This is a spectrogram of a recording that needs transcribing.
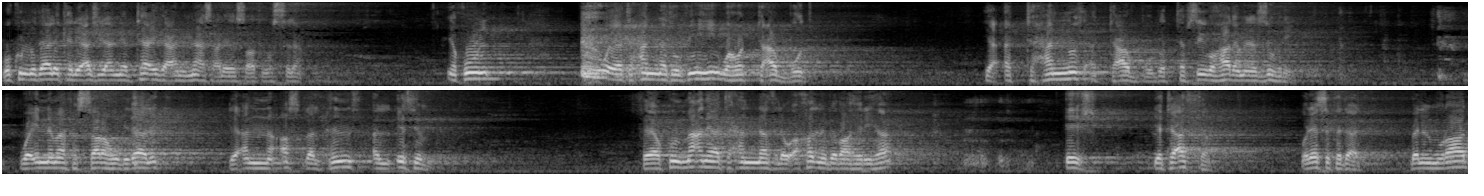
وكل ذلك لأجل أن يبتعد عن الناس عليه الصلاة والسلام. يقول ويتحنث فيه وهو التعبد. يعني التحنث التعبد والتفسير هذا من الزهري. وإنما فسره بذلك لأن أصل الحنث الإثم. فيكون معنى يتحنث لو أخذنا بظاهرها إيش؟ يتأثم وليس كذلك بل المراد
